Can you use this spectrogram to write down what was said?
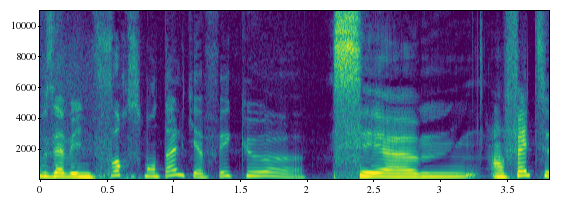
Vous avez une force mentale qui a fait que. euh, C'est euh, en fait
